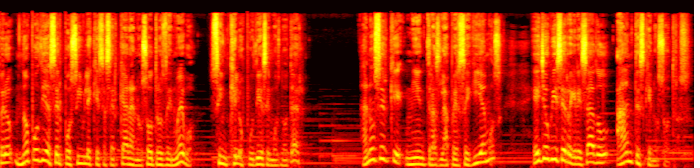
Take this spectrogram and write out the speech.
pero no podía ser posible que se acercara a nosotros de nuevo, sin que lo pudiésemos notar. A no ser que, mientras la perseguíamos, ella hubiese regresado antes que nosotros.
